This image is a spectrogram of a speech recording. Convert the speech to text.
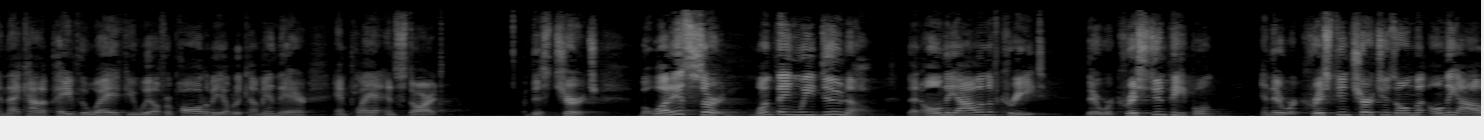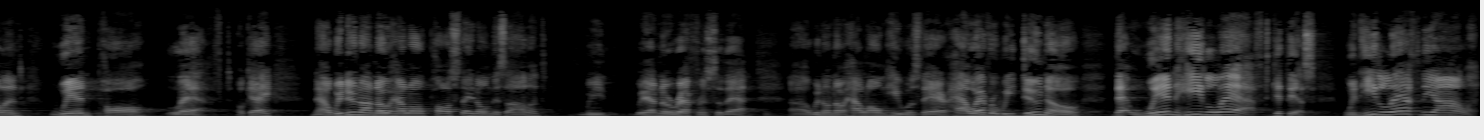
And that kind of paved the way, if you will, for Paul to be able to come in there and plant and start this church. But what is certain, one thing we do know, that on the island of Crete, there were Christian people and there were Christian churches on the, on the island when Paul left. Okay? Now, we do not know how long Paul stayed on this island. We, we have no reference to that. Uh, we don't know how long he was there. However, we do know that when he left, get this, when he left the island,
